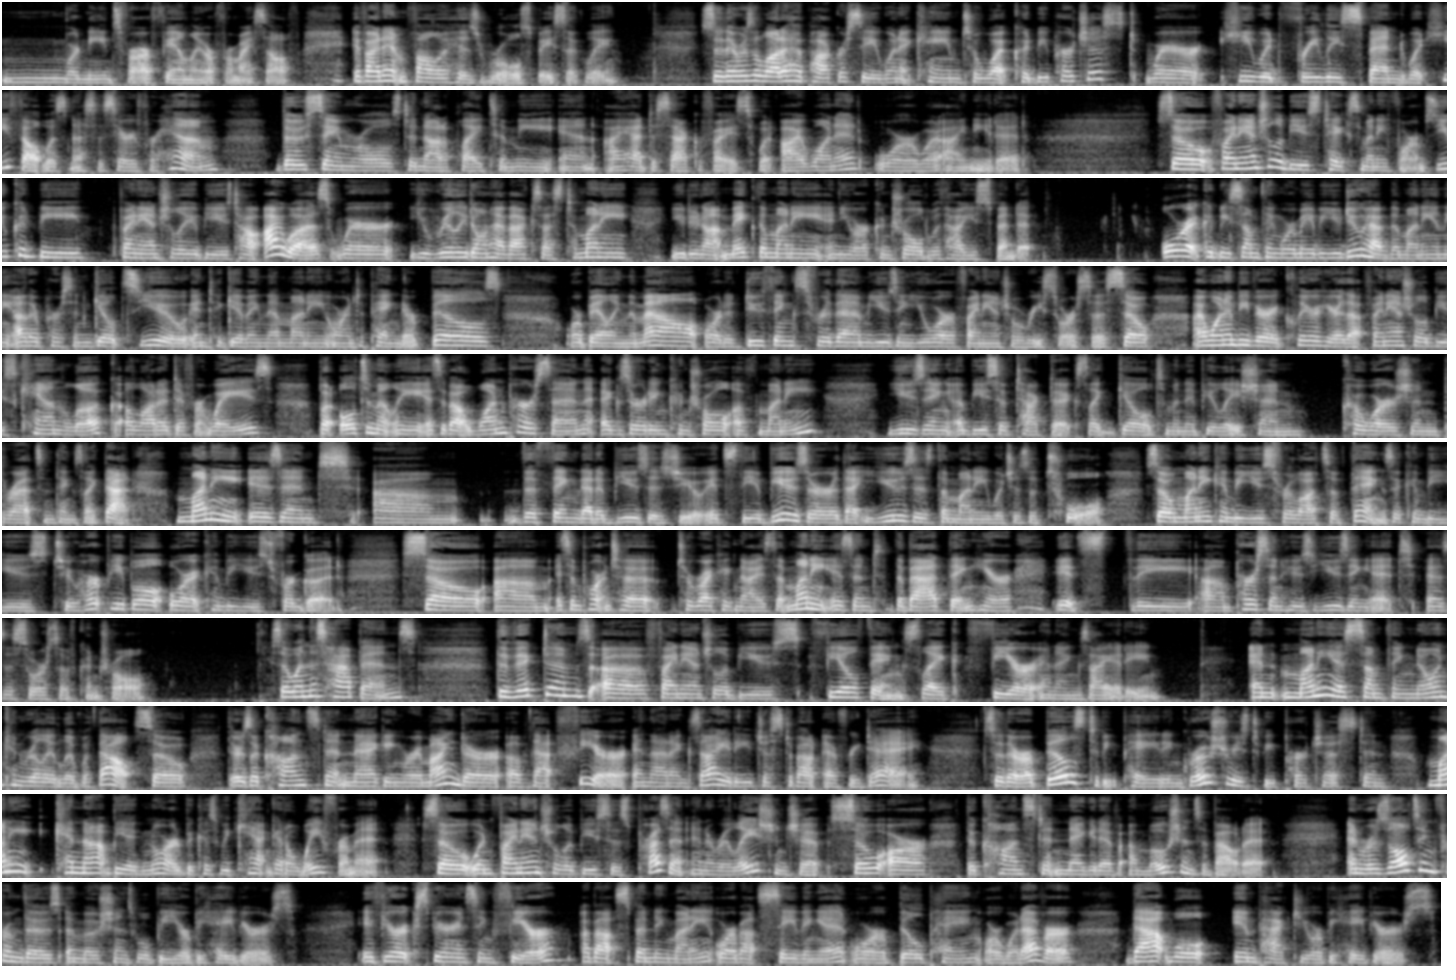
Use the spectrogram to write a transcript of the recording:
were needs for our family or for myself if I didn't follow his rules, basically. So there was a lot of hypocrisy when it came to what could be purchased, where he would freely spend what he felt was necessary for him. Those same rules did not apply to me, and I had to sacrifice what I wanted or what I needed. So, financial abuse takes many forms. You could be financially abused how I was, where you really don't have access to money, you do not make the money, and you are controlled with how you spend it. Or it could be something where maybe you do have the money and the other person guilts you into giving them money or into paying their bills or bailing them out or to do things for them using your financial resources. So, I want to be very clear here that financial abuse can look a lot of different ways, but ultimately it's about one person exerting control of money using abusive tactics like guilt, manipulation, coercion, threats, and things like that. Money isn't um, the thing that abuses you, it's the abuser that uses the money, which is a tool. So, money can be used for lots of things. It can be used to hurt people or it can be used for good. So, um, it's important to, to recognize that money isn't the bad thing here, it's the um, person who's using it as a source of control. So, when this happens, the victims of financial abuse feel things like fear and anxiety. And money is something no one can really live without. So there's a constant nagging reminder of that fear and that anxiety just about every day. So there are bills to be paid and groceries to be purchased, and money cannot be ignored because we can't get away from it. So when financial abuse is present in a relationship, so are the constant negative emotions about it. And resulting from those emotions will be your behaviors. If you're experiencing fear about spending money or about saving it or bill paying or whatever, that will impact your behaviors.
